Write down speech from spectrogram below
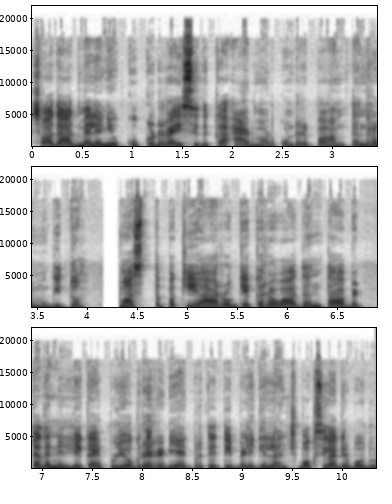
ಸೊ ಅದಾದಮೇಲೆ ನೀವು ಕುಕ್ಡ್ ರೈಸ್ ಇದಕ್ಕೆ ಆ್ಯಡ್ ಮಾಡ್ಕೊಂಡ್ರಿಪ್ಪ ಅಂತಂದ್ರೆ ಮುಗೀತು. ಮಸ್ತ್ ಪಕ್ಕಿ ಆರೋಗ್ಯಕರವಾದಂಥ ಬೆಟ್ಟದ ನೆಲ್ಲಿಕಾಯಿ ಪುಳಿಯೋಗರೆ ರೆಡಿಯಾಗಿ ಬರ್ತೈತಿ ಬೆಳಿಗ್ಗೆ ಲಂಚ್ ಬಾಕ್ಸಿಗೆ ಆಗಿರ್ಬೋದು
